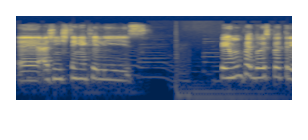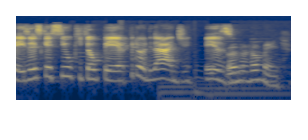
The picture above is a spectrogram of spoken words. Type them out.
É, a gente tem aqueles P1, P2, P3. Eu esqueci o que, que é o P, é prioridade? Peso? Provavelmente.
